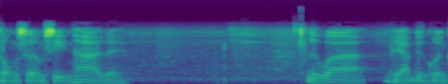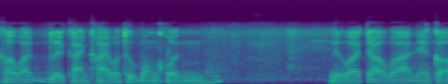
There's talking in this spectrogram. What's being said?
ส่งเสริมศีลห้าเลย หรือว่าพยายามดึงคนเข้าวัดด้วยการขายวัตถุมงคล หรือว่าเจ้าว่าเนี่ยก็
